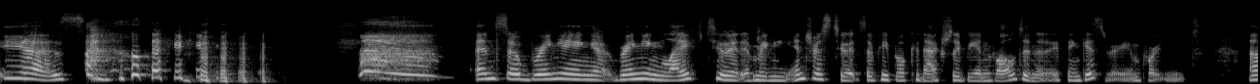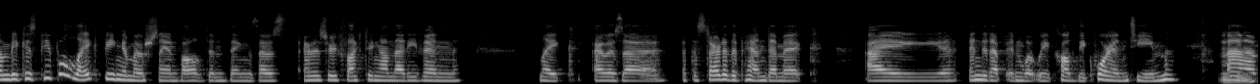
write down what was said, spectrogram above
yes. and so bringing bringing life to it and bringing interest to it so people can actually be involved in it i think is very important. Um, because people like being emotionally involved in things. I was i was reflecting on that even like i was uh, at the start of the pandemic i ended up in what we called the quarantine Mhm. um,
